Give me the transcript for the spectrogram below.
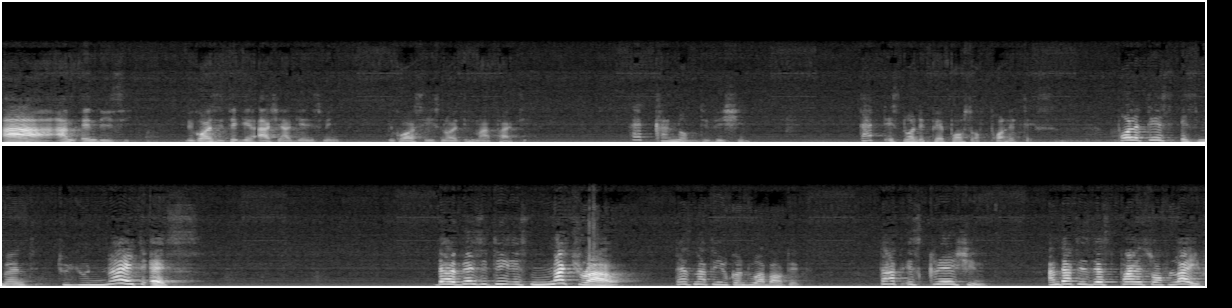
Ah, I'm NDC. Because he's taking action against me. Because he's not in my party. That kind of division, that is not the purpose of politics. Politics is meant to unite us. Diversity is natural. There's nothing you can do about it. That is creation. And that is the spice of life.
